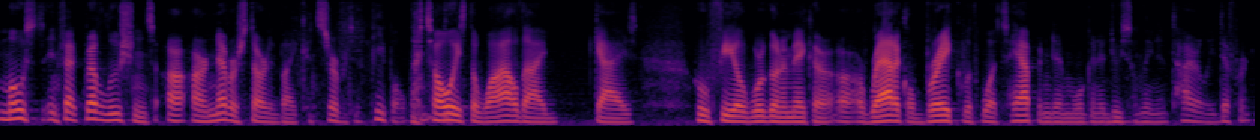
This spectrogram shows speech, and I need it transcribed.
most, in fact, revolutions are, are never started by conservative people. It's always the wild-eyed guys who feel we're going to make a, a radical break with what's happened and we're going to do something entirely different.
